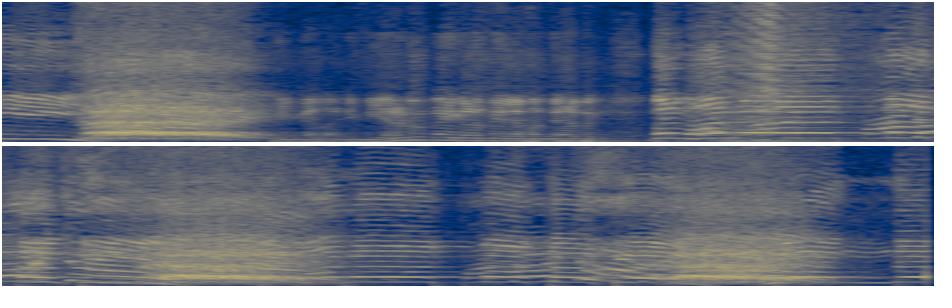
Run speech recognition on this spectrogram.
ಕಿ ಹಿಂಗಲ್ಲ, ನಿಮ್ಮ ಎರಡು ಕೈಗಳ ಮೇಲೆ ಬಂದು ಹೇಳ್ಬೇಕು. ಬಲ್ ಭಾರತ್ ಮಾತಾ ಕಿ ಒಂದೇ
